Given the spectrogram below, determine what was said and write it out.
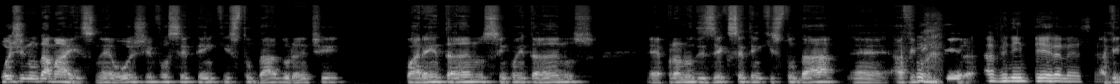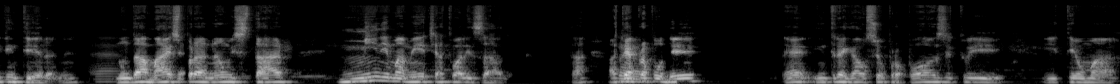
Hoje não dá mais, né? Hoje você tem que estudar durante 40 anos, 50 anos, é, para não dizer que você tem que estudar é, a vida inteira. a vida inteira, né? A vida inteira, né? É. Não dá mais para não estar minimamente atualizado, tá? Até é. para poder é, entregar o seu propósito e, e ter uma,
